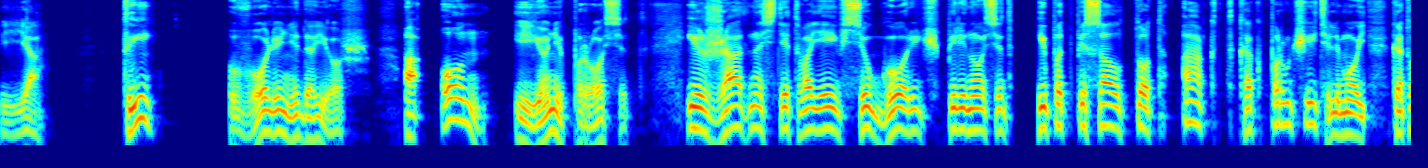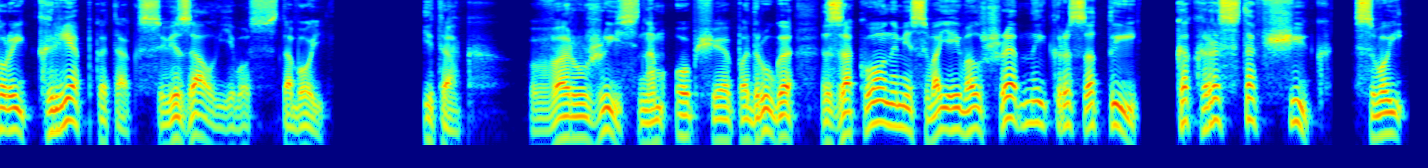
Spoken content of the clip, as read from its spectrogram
я. Ты воли не даешь, а он ее не просит и жадности твоей всю горечь переносит, и подписал тот акт, как поручитель мой, который крепко так связал его с тобой. Итак, вооружись нам, общая подруга, законами своей волшебной красоты, как ростовщик свой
